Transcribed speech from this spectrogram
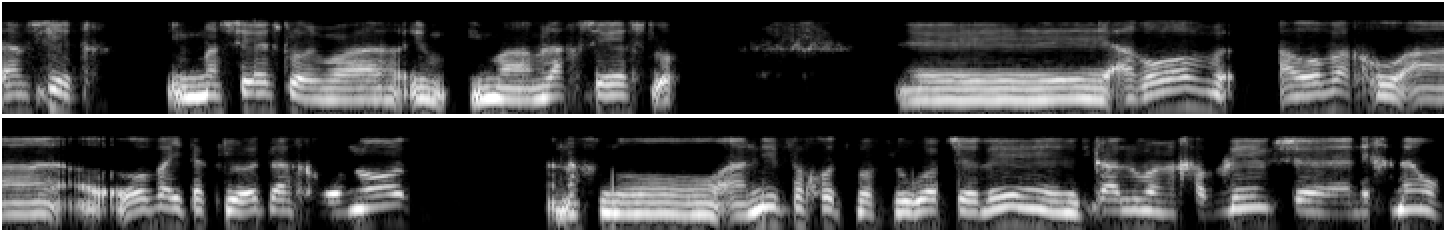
להמשיך עם מה שיש לו, עם, ה, עם, עם האמל"ח שיש לו. אה, הרוב, הרוב, הרוב ההתקלויות האחרונות, אנחנו, אני לפחות בפלוגות שלי, נתקלנו במחבלים שנכנעו.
